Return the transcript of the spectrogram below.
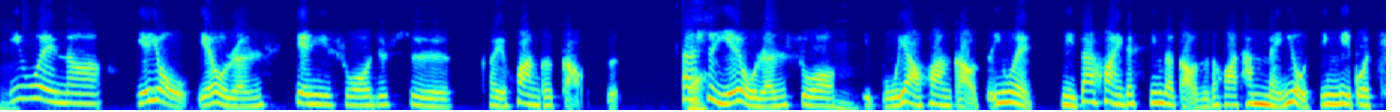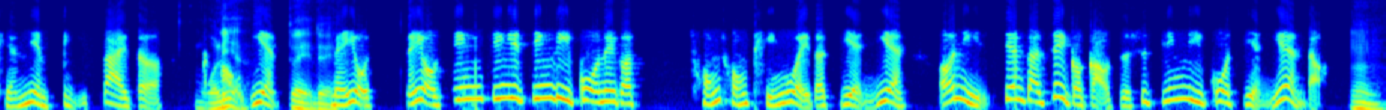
嗯。因为呢，也有也有人建议说，就是可以换个稿子，但是也有人说嗯。你不要换稿子，因为你再换一个新的稿子的话，他没有经历过前面比赛的考磨练，验，对对，没有没有经经历经历过那个重重评委的检验，而你现在这个稿子是经历过检验的，嗯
